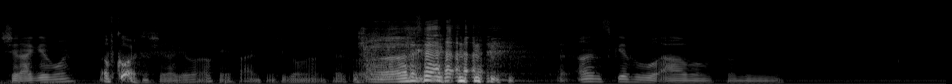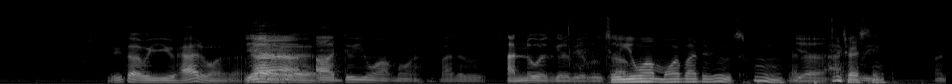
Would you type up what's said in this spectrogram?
Should I give one? Of course. Should I give one? Okay, fine. Since we're going around the circle, uh, an unskippable album for me. You thought we, you had one. Then. Yeah. Uh, Do You Want More by The Roots. I knew it was gonna be a Roots. Do album. you want more by the Roots? Hmm. That's Yeah. Interesting. An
